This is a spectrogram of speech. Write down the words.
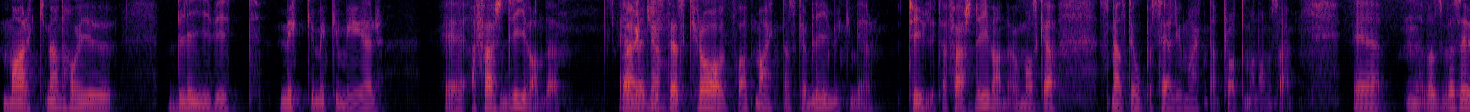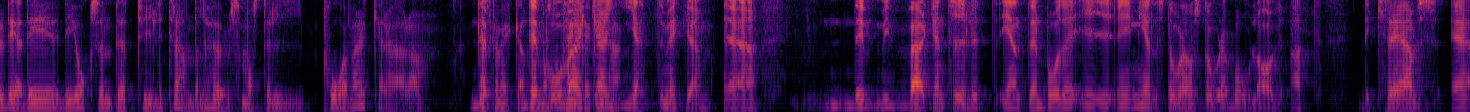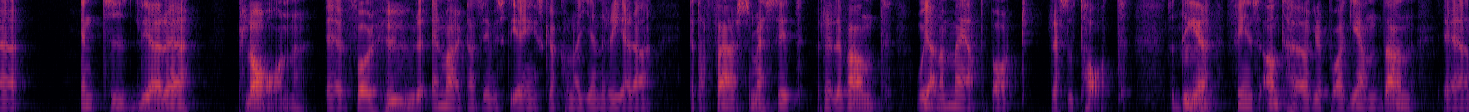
marknad har ju blivit mycket, mycket mer eh, affärsdrivande. Verkligen. Eller det ställs krav på att marknad ska bli mycket mer tydligt affärsdrivande. Om man ska smälta ihop och sälja och marknad pratar man om så här. Eh, vad, vad, säger du det? Det är, det är också inte ett tydligt trend, eller hur? Som måste påverka det här det, ganska mycket. Att det man måste påverkar tänka det jättemycket. Eh, det är verkligen tydligt egentligen både i, i medelstora och stora bolag att det krävs eh, en tydligare plan eh, för hur en marknadsinvestering ska kunna generera ett affärsmässigt relevant och gärna mätbart resultat. Så det mm. finns allt högre på agendan, eh,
